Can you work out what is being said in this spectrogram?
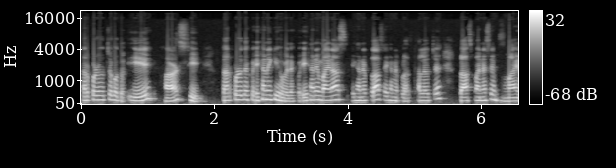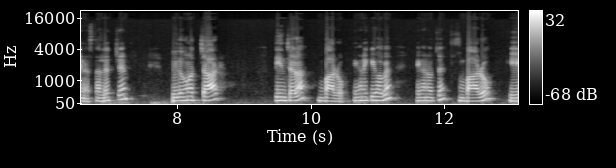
তারপরে হচ্ছে কত? এ আর সি তারপরে দেখো, এখানে কি হবে? দেখো, এখানে মাইনাস এখানে প্লাস এখানে প্লাস তাহলে হচ্ছে প্লাস মাইনাসে মাইনাস তাহলে হচ্ছে দুই দুগুণ চার, তিন চারা বারো। এখানে কি হবে? এখানে হচ্ছে বারো এ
